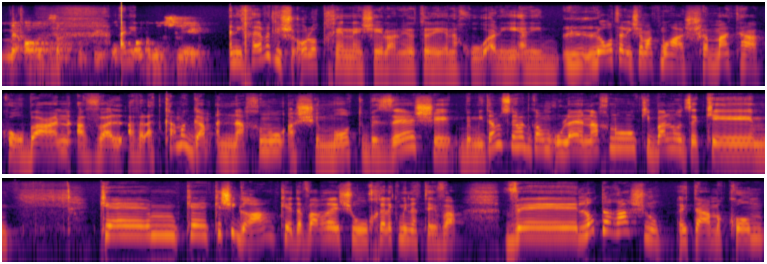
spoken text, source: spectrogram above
מאוד סמכותיים, מאוד רשמיים. אני חייבת לשאול אתכן שאלה, אני יודעת, אנחנו, אני, אני לא רוצה להישמע כמו האשמת הקורבן, אבל, אבל עד כמה גם אנחנו אשמות בזה, שבמידה מסוימת גם אולי אנחנו קיבלנו את זה כ... כ, כ, כשגרה, כדבר שהוא חלק מן הטבע, ולא דרשנו את המקום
